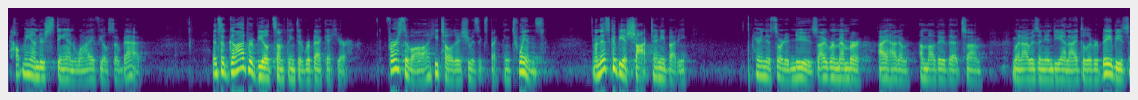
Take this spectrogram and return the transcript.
Help me understand why I feel so bad. And so God revealed something to Rebecca here. First of all, he told her she was expecting twins. And this could be a shock to anybody hearing this sort of news. I remember I had a, a mother that, um, when I was in Indiana, I delivered babies,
